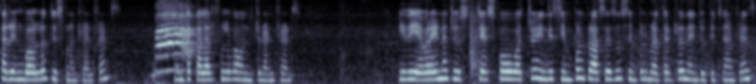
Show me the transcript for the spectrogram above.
సర్వింగ్ బౌల్లో తీసుకున్నాను చూడండి ఫ్రెండ్స్ ఎంత కలర్ఫుల్గా ఉంది చూడండి ఫ్రెండ్స్ ఇది ఎవరైనా చూస్ చేసుకోవచ్చు. ఇది సింపుల్ ప్రాసెస్ సింపుల్ మెథడ్లో నేను చూపించాను ఫ్రెండ్స్.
